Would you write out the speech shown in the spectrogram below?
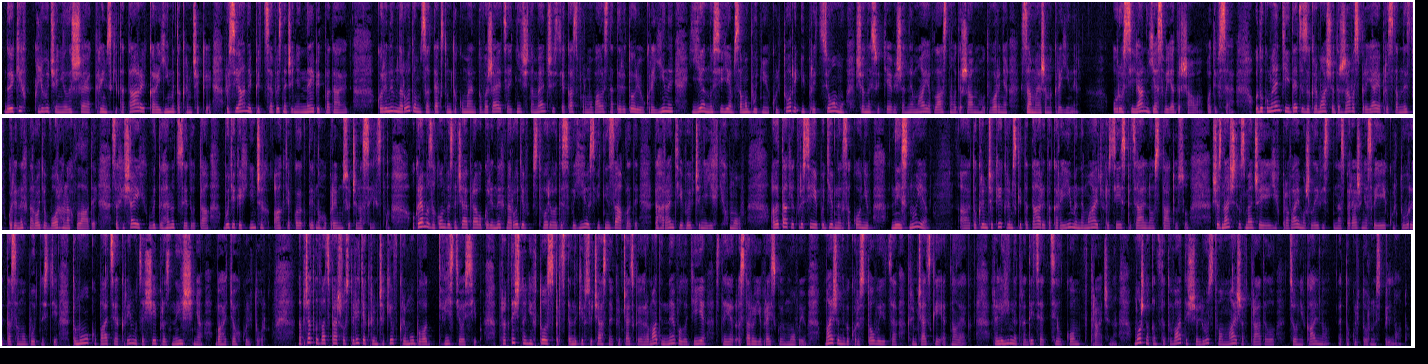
До яких включені лише кримські татари, караїми та кримчаки. Росіяни під це визначення не підпадають. Корінним народом за текстом документу вважається етнічна меншість, яка сформувалась на території України, є носієм самобутньої культури і при цьому, що найсуттєвіше, не має власного державного утворення за межами країни. У росіян є своя держава, от і все. У документі йдеться, зокрема, що держава сприяє представництву корінних народів в органах влади, захищає їх від геноциду та будь-яких інших актів колективного примусу чи насильства. Окремо закон визначає право корінних народів створювати свої освітні заклади та гарантії вивчення їхніх мов. Але так як в Росії подібних законів не існує, то кримчаки, кримські татари та караїми не мають в Росії спеціального статусу, що значно зменшує їх права і можливість на збереження своєї культури та самобутності. Тому окупація Криму це ще й про знищення багатьох культур. На початку 21 століття кримчаків в Криму було 200 осіб. Практично ніхто з представників сучасної кримчацької громади не володіє староєврейською мовою, майже не використовується кримчацький етнолект. Релігійна традиція цілком втрачена. Можна констатувати, що людство майже втратило цю унікальну етнокультурну спільноту.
